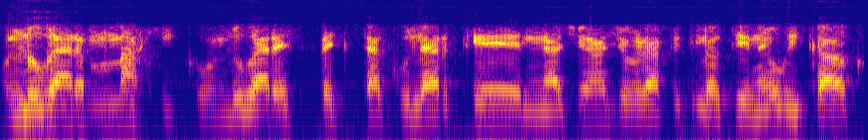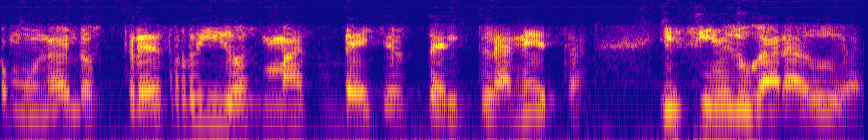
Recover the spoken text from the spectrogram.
Un lugar mágico, un lugar espectacular que National Geographic lo tiene ubicado como uno de los tres ríos más bellos del planeta. Y sin lugar a dudas,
